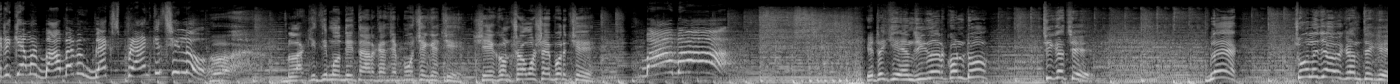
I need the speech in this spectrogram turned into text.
এটা কি আমার বাবা এবং ব্ল্যাক স্প্র্যাঙ্কে ছিল? ব্ল্যাক ইতিমধ্যে তার কাছে পৌঁছে গেছে। সে এখন সমস্যায় পড়েছে। বাবা! এটা কি অ্যাঞ্জিনার কণ্ঠ? ঠিক আছে। ব্ল্যাক চলে যাও এখান থেকে।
